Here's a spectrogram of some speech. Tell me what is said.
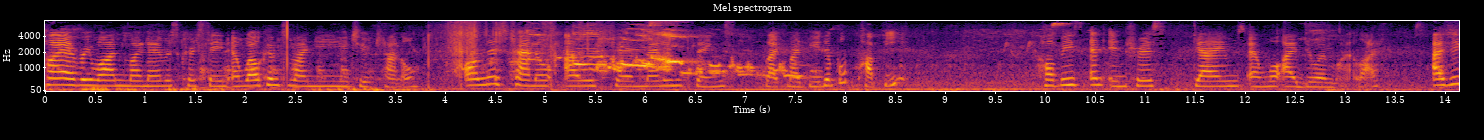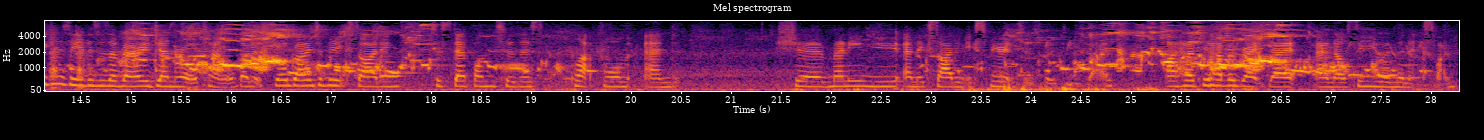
Hi everyone, my name is Christine and welcome to my new YouTube channel. On this channel I will share many things like my beautiful puppy, hobbies and interests, games and what I do in my life. As you can see this is a very general channel but it's still going to be exciting to step onto this platform and share many new and exciting experiences with you guys. I hope you have a great day and I'll see you in the next one.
